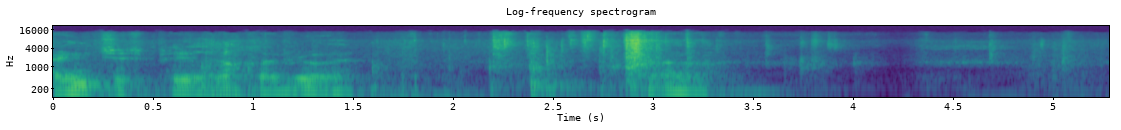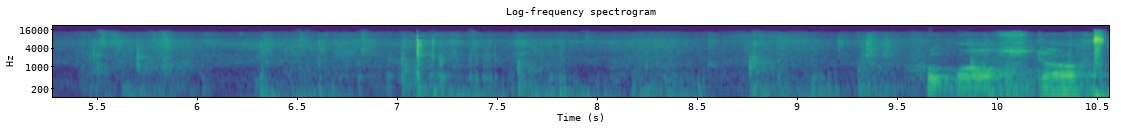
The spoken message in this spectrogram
Paint just peeling off everywhere. Uh, football stuff.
